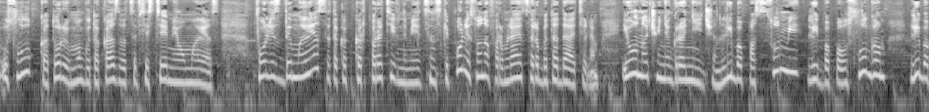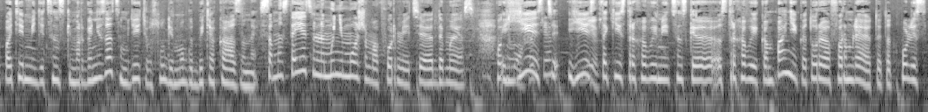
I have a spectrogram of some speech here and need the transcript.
услуг, которые могут оказываться в системе ОМС. Полис ДМС – это как корпоративный медицинский полис, он оформляется работодателем. И он очень ограничен либо по сумме, либо по услугам, либо по тем медицинским организациям, где эти услуги могут быть оказаны. Самостоятельно мы не можем оформить э, ДМС. Вот есть, есть, есть такие страховые медицинские страховые компании, которые оформляют этот полис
